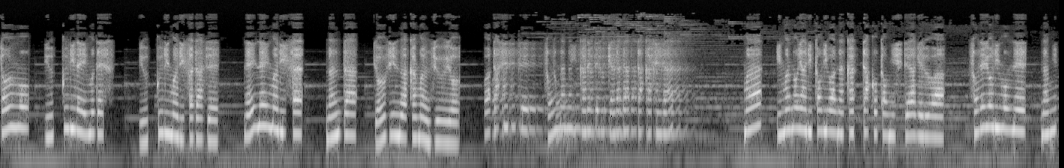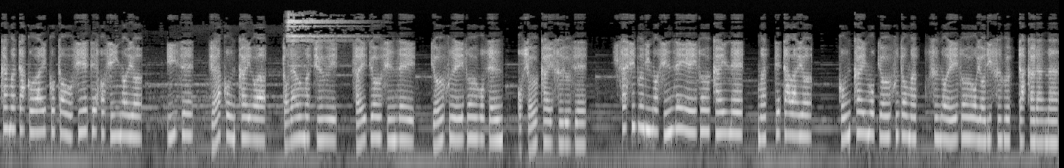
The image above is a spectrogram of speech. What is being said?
どうも、ゆっくりレ夢ムです。ゆっくりマリサだぜ。ねえねえマリサ。なんだ、狂人赤まんじゅうよ。私って、そんなにイかれてるキャラだったかしら？まあ、今のやりとりはなかったことにしてあげるわ。それよりもね、何かまた怖いことを教えてほしいのよ。いいぜ、じゃあ今回は、トラウマ注意、最強心霊、恐怖映像5選、を紹介するぜ。久しぶりの心霊映像会ね、待ってたわよ。今回も恐怖度マックスの映像をよりすぐったからな、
